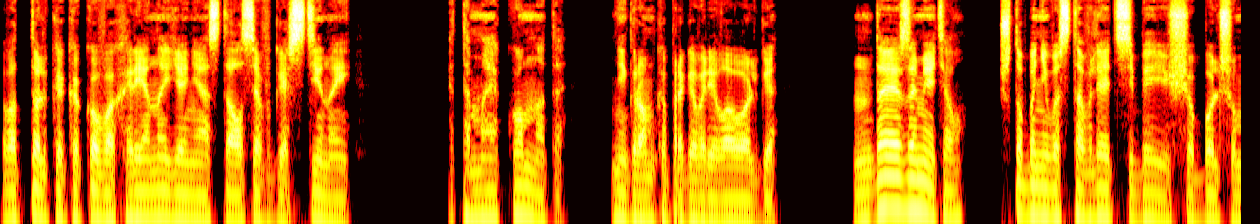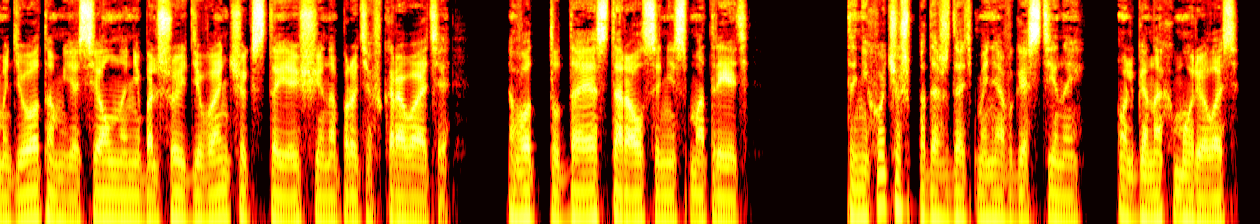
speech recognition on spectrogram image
Вот только какого хрена я не остался в гостиной? «Это моя комната», — негромко проговорила Ольга. «Да, я заметил. Чтобы не выставлять себя еще большим идиотом, я сел на небольшой диванчик, стоящий напротив кровати. Вот туда я старался не смотреть. «Ты не хочешь подождать меня в гостиной?» Ольга нахмурилась.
